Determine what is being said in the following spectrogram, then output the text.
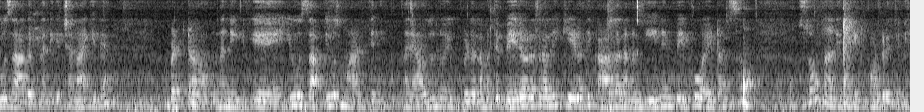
ಯೂಸ್ ಆಗುತ್ತೆ ನನಗೆ. ಚೆನ್ನಾಗಿದೆ. ಬಟ್ ನನಗೆ ಯೂಸ್ ಯೂಸ್ ಮಾಡ್ತೀನಿ. ನಾನು ಯಾವುದನ್ನು ಇದು ಬಿಡಲ್ಲ. ಮತ್ತು ಬೇರೆಯವ್ರ ಹತ್ರ ಅಲ್ಲಿ ಕೇಳೋದಕ್ಕೆ ಆಗಲ್ಲ ನಮ್ಗೆ ಏನೇನು ಬೇಕು ಐಟಮ್ಸು ಸೊ ನಾನು ಇದನ್ನು ಇಟ್ಕೊಂಡಿರ್ತೀನಿ.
